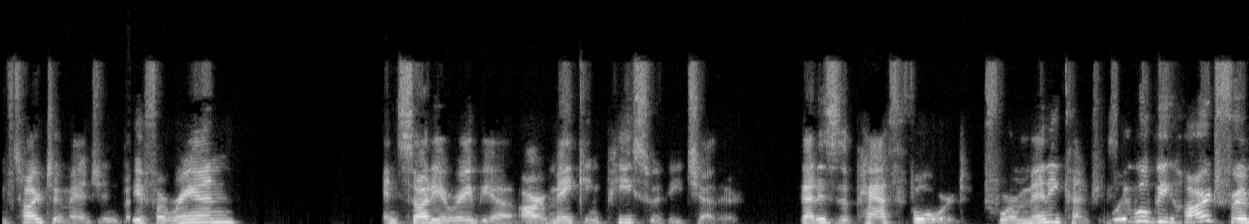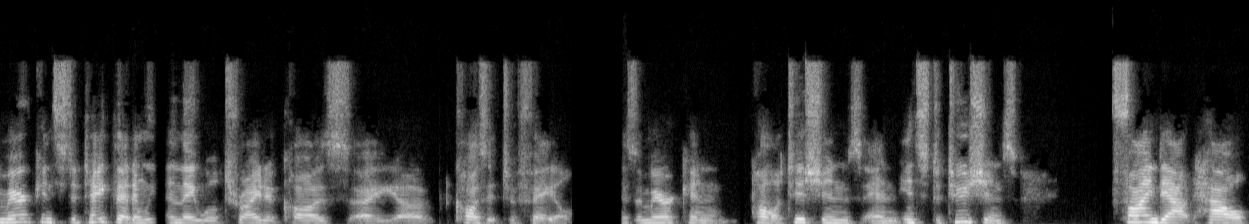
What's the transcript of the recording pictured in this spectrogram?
It's hard to imagine, but if Iran and Saudi Arabia are making peace with each other, that is the path forward for many countries. It will be hard for Americans to take that, and we, and they will try to cause a uh, cause it to fail. As American politicians and institutions find out how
